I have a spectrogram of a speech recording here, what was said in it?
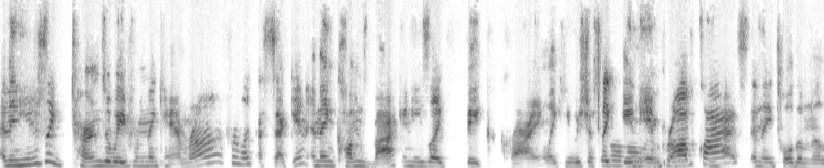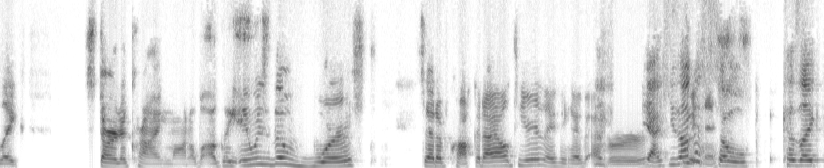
And then he just like turns away from the camera for like a second and then comes back and he's like fake crying. Like he was just like oh in improv God. class and they told him to like start a crying monologue. Like it was the worst set of crocodile tears I think I've ever Yeah, he's on witnessed. a soap because like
